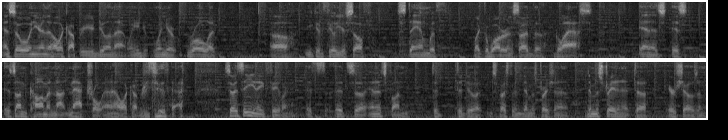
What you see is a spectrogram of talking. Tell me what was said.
And so when you're in the helicopter, you're doing that. When you when you roll it, uh, you can feel yourself staying with like the water inside the glass, and it's it's it's uncommon, not natural in a helicopter to do that. So it's a unique feeling. It's it's uh, and it's fun to, to do it, especially in demonstration demonstrating it to air shows and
